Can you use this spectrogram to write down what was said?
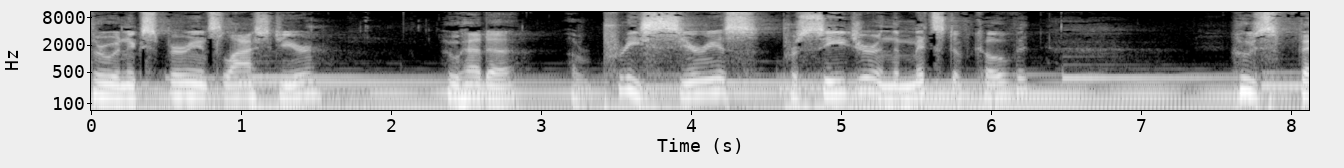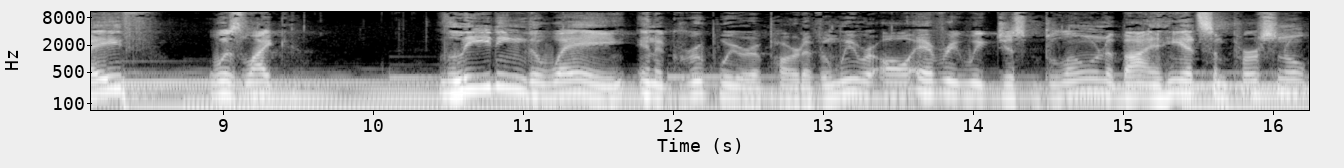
through an experience last year who had a, a pretty serious procedure in the midst of COVID, whose faith was like leading the way in a group we were a part of. And we were all every week just blown by. And he had some personal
